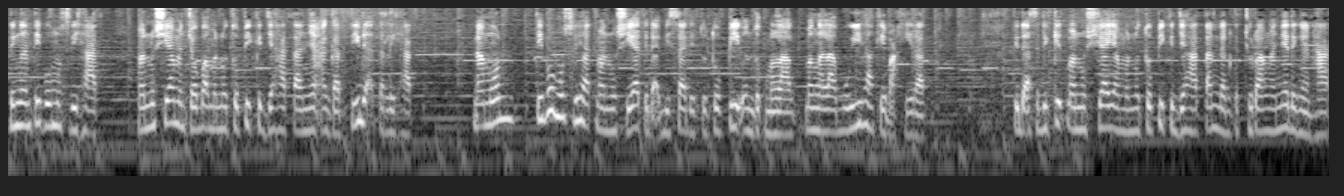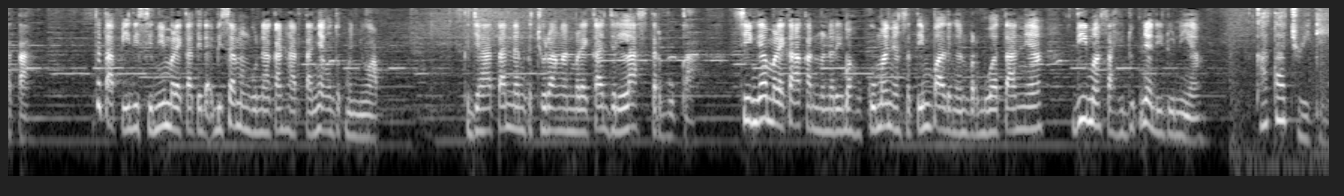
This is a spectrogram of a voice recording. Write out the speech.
Dengan tipu muslihat, manusia mencoba menutupi kejahatannya agar tidak terlihat. Namun, tipu muslihat manusia tidak bisa ditutupi untuk mengelabui hakim akhirat. Tidak sedikit manusia yang menutupi kejahatan dan kecurangannya dengan harta. Tetapi di sini mereka tidak bisa menggunakan hartanya untuk menyuap. Kejahatan dan kecurangan mereka jelas terbuka, sehingga mereka akan menerima hukuman yang setimpal dengan perbuatannya di masa hidupnya di dunia. Kata Cuigi.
